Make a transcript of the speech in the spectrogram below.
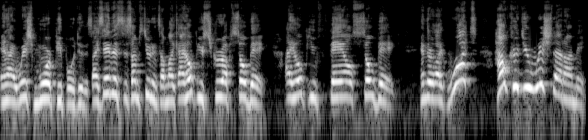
And I wish more people would do this. I say this to some students I'm like, I hope you screw up so big I hope you fail so big. And they're like, What? How could you wish that on me?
